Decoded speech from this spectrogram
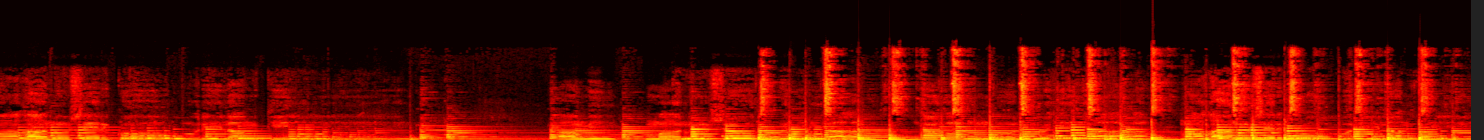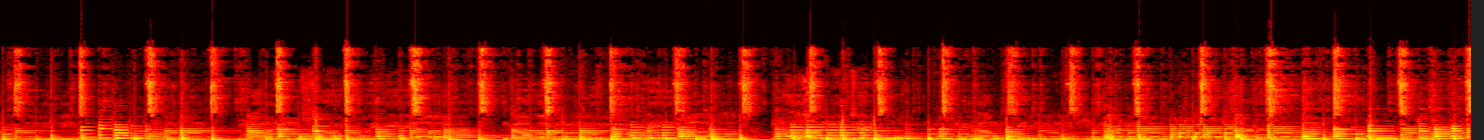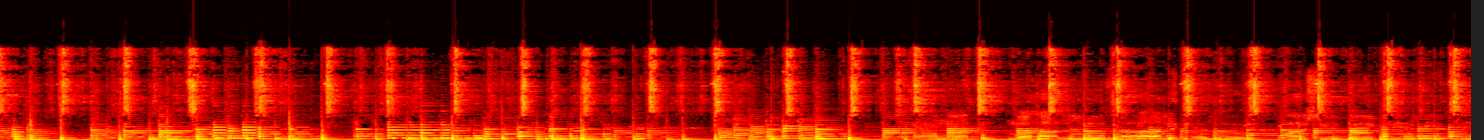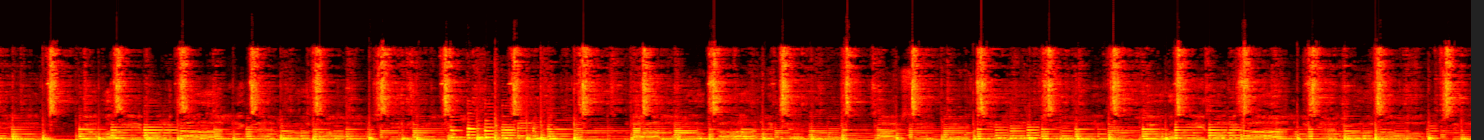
মানুষের করিলাম কি? আমি মানুষ হইয়া জন্ম লইয়া কি? আমি মানুষ হইয়া হাসিতে খেলিতে যৌবন কাল গেল রসে। বাল্যকাল গেল হাসিতে খেলিতে যৌবন কাল গেল রসে।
